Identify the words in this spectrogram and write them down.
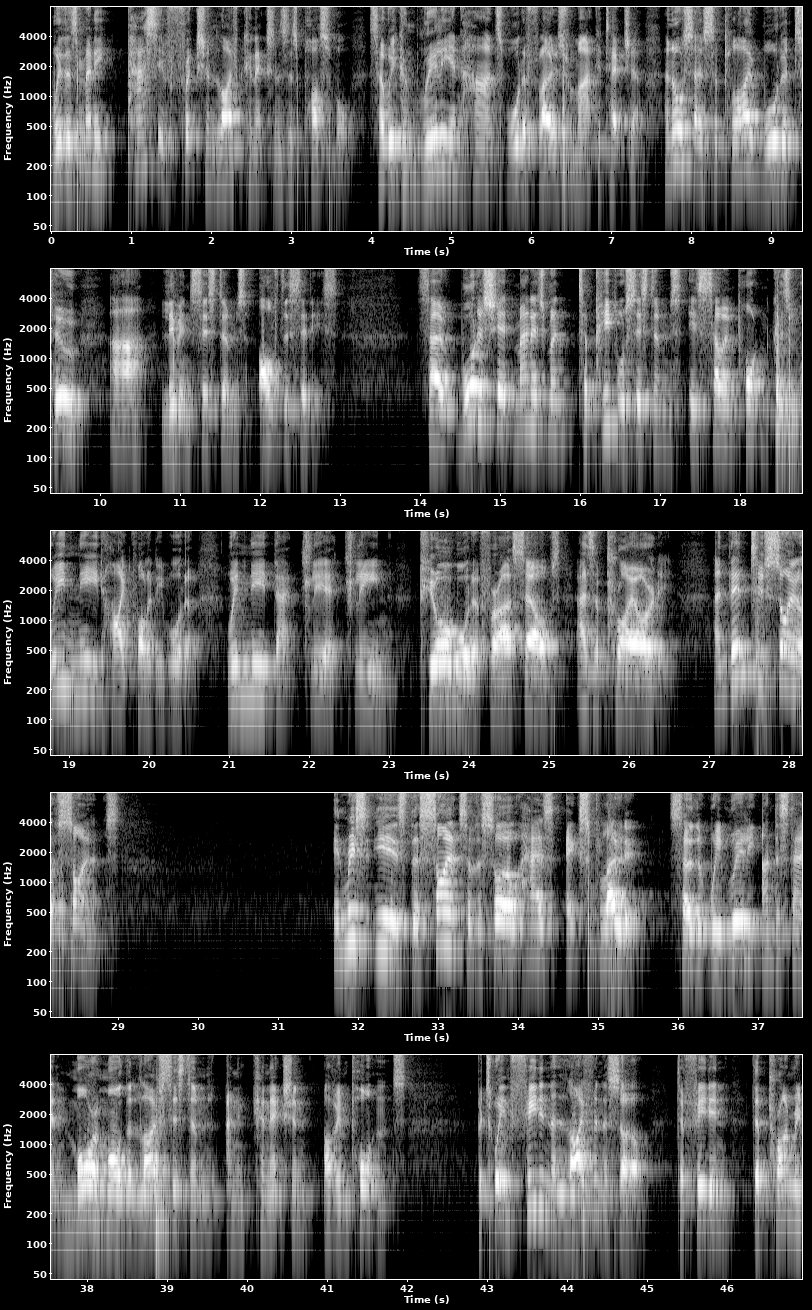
with as many passive friction life connections as possible so we can really enhance water flows from architecture and also supply water to our living systems of the cities. So watershed management to people systems is so important because we need high quality water. We need that clear, clean, pure water for ourselves as a priority. And then to soil science. In recent years, the science of the soil has exploded so that we really understand more and more the life system and connection of importance between feeding the life in the soil to feeding the primary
